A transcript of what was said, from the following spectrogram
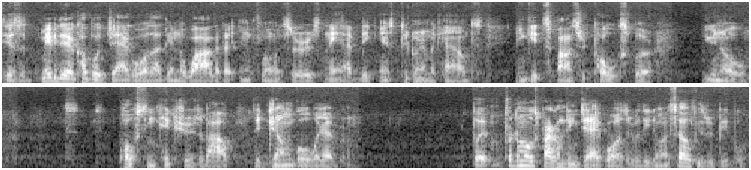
there's a maybe there are a couple of jaguars out there in the wild that are influencers and they have big Instagram accounts and get sponsored posts for, you know, posting pictures about the jungle, whatever. But for the most part, I don't think jaguars are really doing selfies with people.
